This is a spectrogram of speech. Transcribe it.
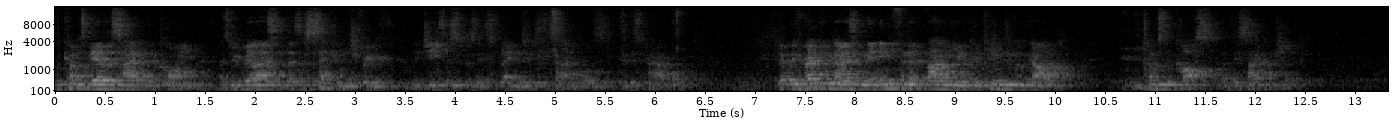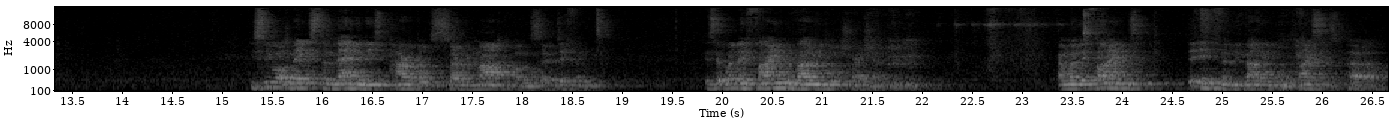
We come to the other side of the coin as we realize that there's a second truth that Jesus was explaining to his disciples through this parable. That with recognizing the infinite value of the kingdom of God comes the cost of discipleship. You see, what makes the men in these parables so remarkable and so different is that when they find the valuable treasure, and when they find the infinitely valuable priceless pearl,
